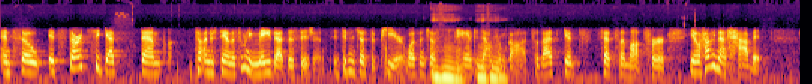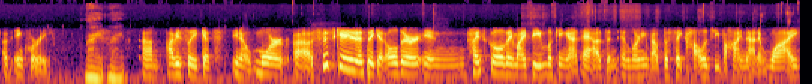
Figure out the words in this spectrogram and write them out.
And so it starts to get them to understand that somebody made that decision. It didn't just appear. It wasn't just mm-hmm. handed down mm-hmm. from God. So that gets sets them up for you know having that habit of inquiry. Right, right. Um, obviously, it gets you know more uh, sophisticated as they get older. In high school, they might be looking at ads and, and learning about the psychology behind that and why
